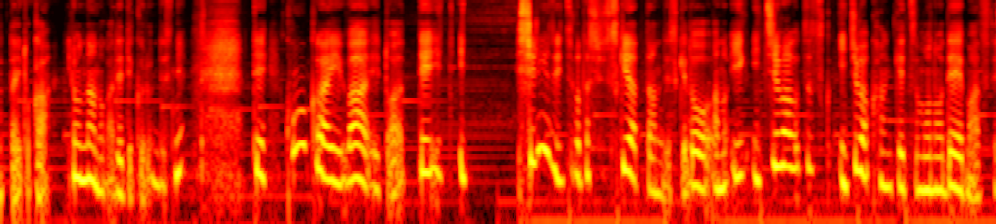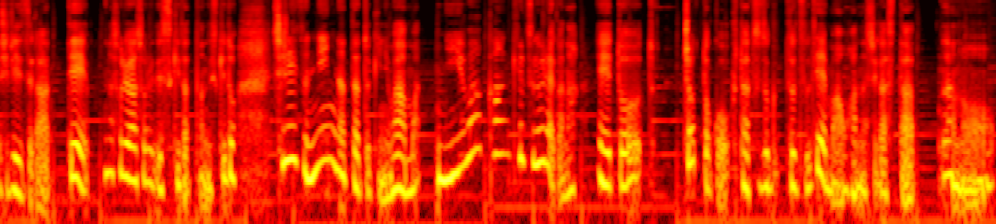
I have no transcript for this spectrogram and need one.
ったりとかいろんなのが出てくるんですね。で今回は、えっと、でシリーズ1私好きだったんですけどあの1話ずつ1話完結もので、まあ、シリーズがあってそれはそれで好きだったんですけどシリーズ2になった時には、まあ、2話完結ぐらいかな。えっ、とちょっとこう2つずつで、まあ、お話がスタあの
